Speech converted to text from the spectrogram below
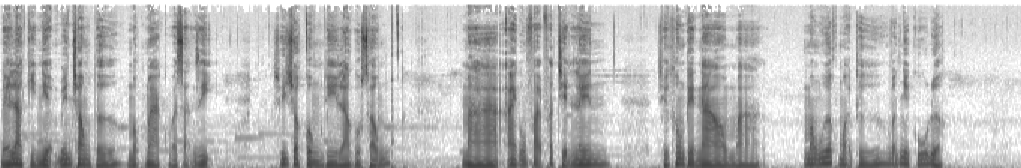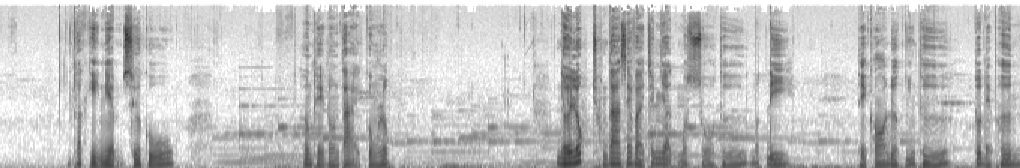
Đấy là kỷ niệm bên trong tớ mộc mạc và giản dị. Suy cho cùng thì là cuộc sống mà ai cũng phải phát triển lên chứ không thể nào mà mong ước mọi thứ vẫn như cũ được. Các kỷ niệm xưa cũ không thể tồn tại cùng lúc. Đôi lúc chúng ta sẽ phải chấp nhận một số thứ mất đi để có được những thứ tốt đẹp hơn.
